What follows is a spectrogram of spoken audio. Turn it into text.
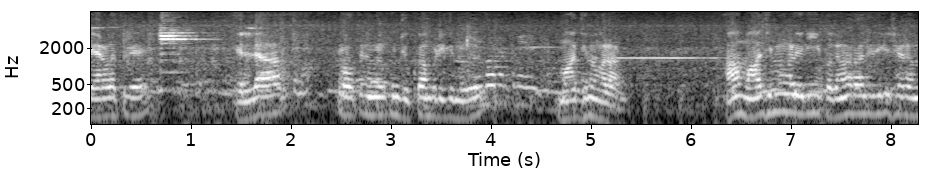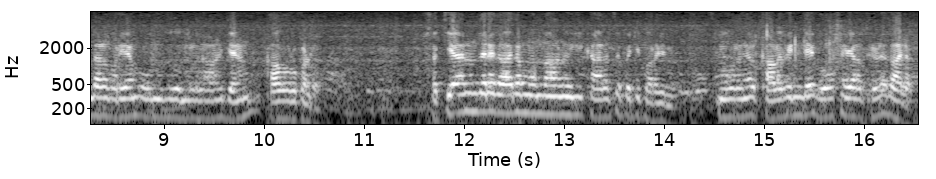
കേരളത്തിലെ എല്ലാ പ്രവർത്തനങ്ങൾക്കും ചുക്കാൻ പിടിക്കുന്നത് മാധ്യമങ്ങളാണ്. ആ മാധ്യമങ്ങൾ ഇനി പതിനാറാം തീയതിക്ക് ശേഷം എന്താണ് പറയാൻ പോകുന്നത് എന്നുള്ളതാണ് ജനം കാതോർക്കേണ്ടത്. സത്യാനന്തര കാലം എന്നാണ് ഈ കാലത്തെ പറ്റി പറയുന്നത്. എന്ന് പറഞ്ഞാൽ കളവിന്റെ ഘോഷയാത്രയുടെ കാലം.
